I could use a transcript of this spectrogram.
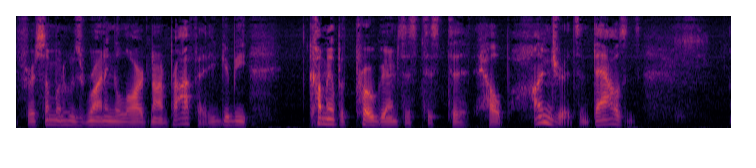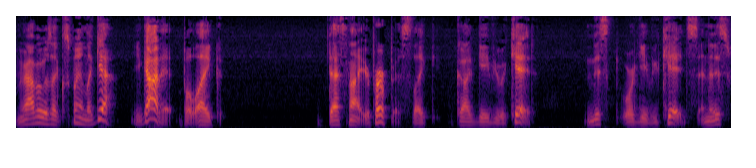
for someone who's running a large nonprofit. He could be coming up with programs to to, to help hundreds and thousands." And the rabbi was like explaining, like, "Yeah, you got it, but like, that's not your purpose. Like, God gave you a kid." And this or gave you kids, and this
